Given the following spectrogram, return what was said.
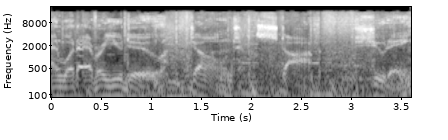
And whatever you do, don't stop shooting.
